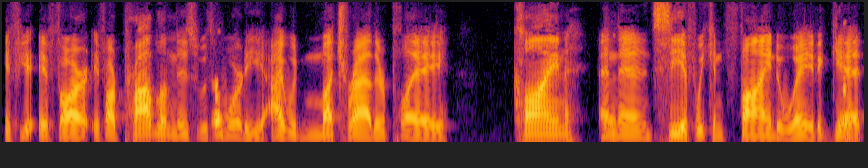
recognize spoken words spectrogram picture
if you if our if our problem is with Wardy, I would much rather play Clyne and then see if we can find a way to get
